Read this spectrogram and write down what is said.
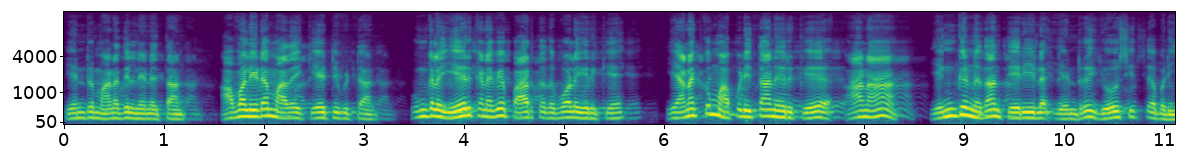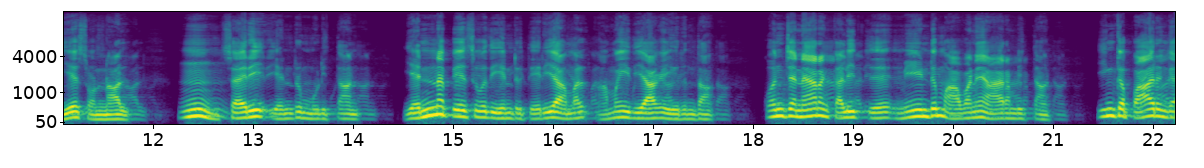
என்று மனதில் நினைத்தான். அவளிடம் அதை கேட்டுவிட்டான். உங்களை ஏற்கனவே பார்த்தது போல இருக்கே. எனக்கும் அப்படித்தான் இருக்கு. ஆனா எங்குன்னு தான் தெரியல என்று யோசித்தபடியே சொன்னாள். ம் சரி என்று முடித்தான். என்ன பேசுவது என்று தெரியாமல் அமைதியாக இருந்தான். கொஞ்ச நேரம் கழித்து மீண்டும் அவனே ஆரம்பித்தான். இங்க பாருங்க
